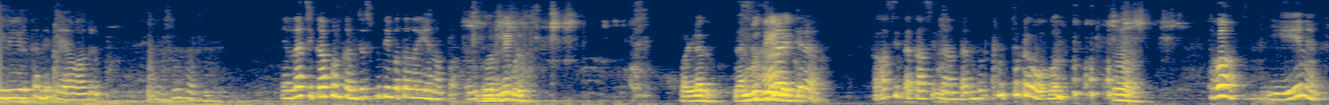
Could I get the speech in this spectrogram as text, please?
ಇಡೀ ಹಿಡ್ಕೊಂಡಿದ್ರೆ ಯಾವಾಗಲೂ. ಎಲ್ಲ ಚಿಕ್ಕಪ್ಪನ ಕಂಜೂಸ್ ಬುದ್ಧಿ ಬರ್ತದ ಏನಪ್ಪ. ಬರಲಿ ಬಿಡು. ಒಳ್ಳೇದು. ನನ್ನ ಬುದ್ಧಿ ಹೇಳ್ತೀರ? ಕಾಸಿಲ್ಲ ಕಾಸಿಲ್ಲ ಅಂತ ಅಂದ್ಬಿಟ್ಟು ಕುಟ್ಬಿಟ್ಟು ಹೋಗೋನು. ಹ್ಞೂ ತಗೋ. ಏನು?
